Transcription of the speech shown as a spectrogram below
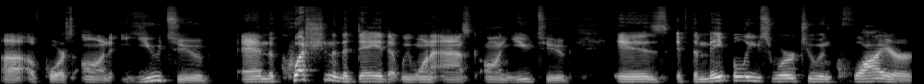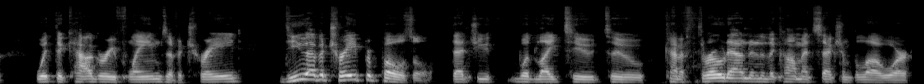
uh, of course, on YouTube. And the question of the day that we want to ask on YouTube is if the Maple Leafs were to inquire with the Calgary Flames of a trade, do you have a trade proposal that you would like to to kind of throw down into the comment section below or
